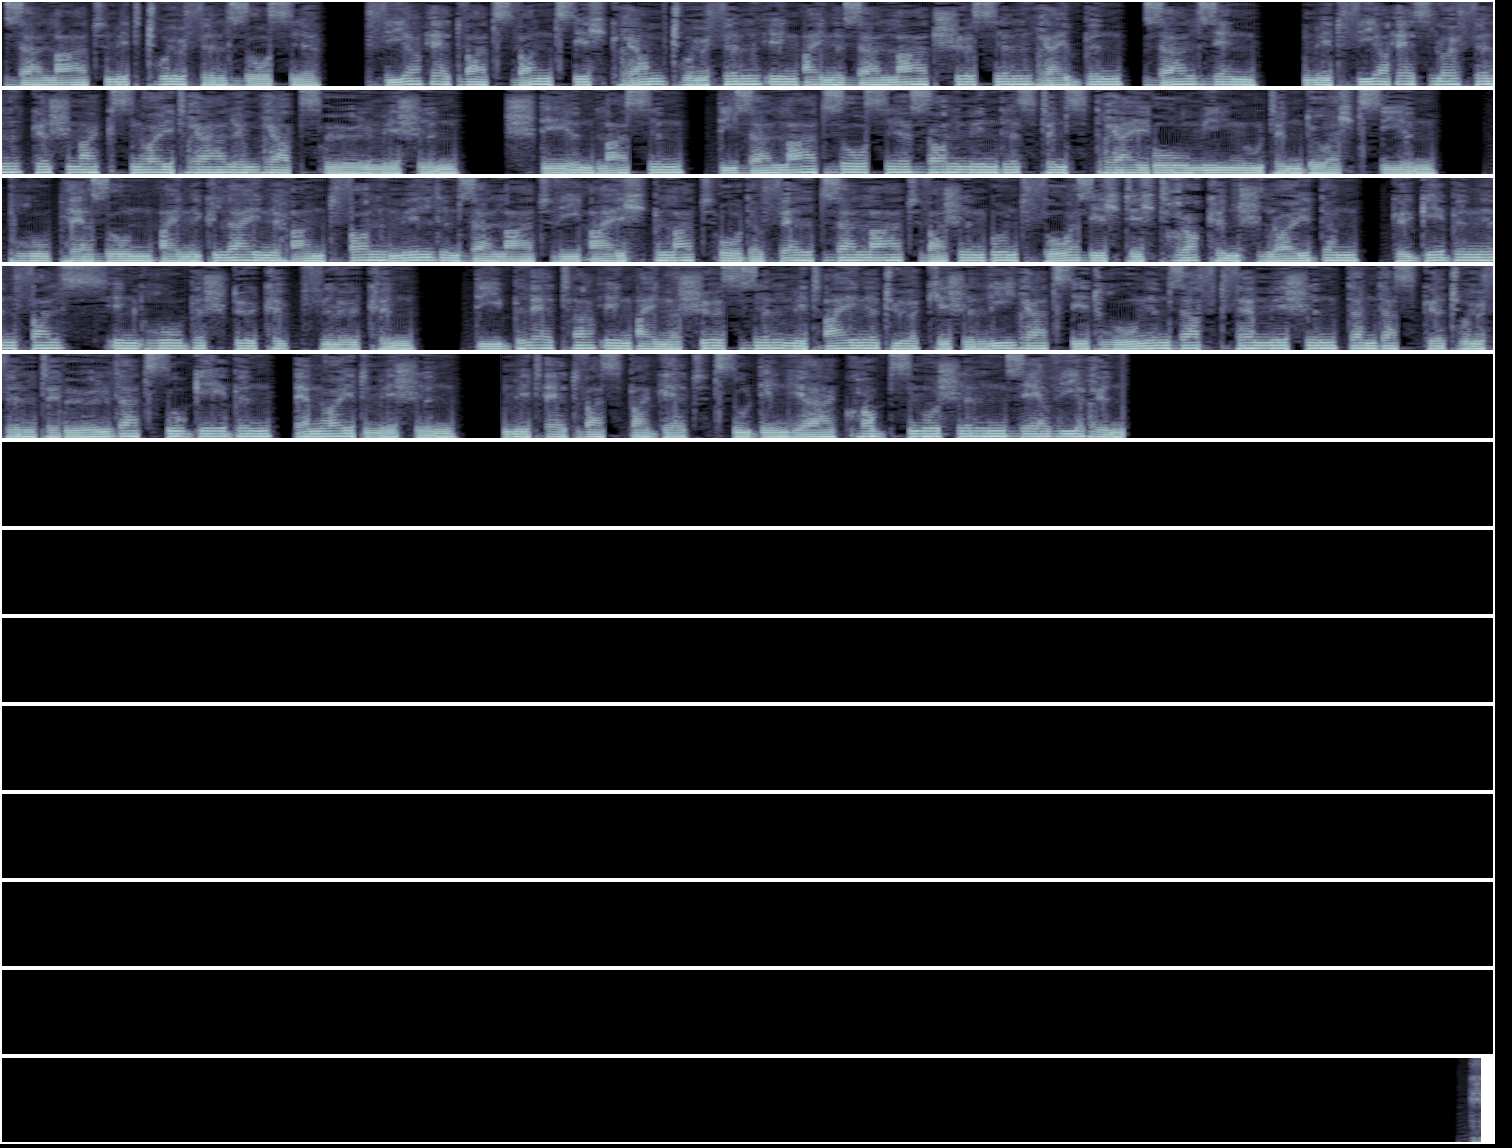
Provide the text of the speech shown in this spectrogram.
Salat mit Trüffelsoße. 4 etwa 20 Gramm Trüffel in eine Salatschüssel reiben, salzen, mit 4 Esslöffel geschmacksneutralem Rapsöl mischen, stehen lassen, die Salatsoße soll mindestens 3 Minuten durchziehen. Pro Person eine kleine Handvoll milden Salat wie Eichblatt oder Feldsalat waschen und vorsichtig trocken schleudern, gegebenenfalls in grobe Stücke pflücken die Blätter in einer Schüssel mit einer türkische Liga Zitronensaft vermischen, dann das getrüffelte Öl dazugeben, erneut mischen, mit etwas Baguette zu den Jakobsmuscheln servieren.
